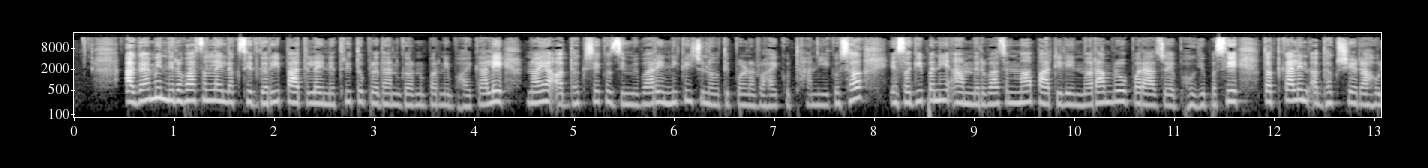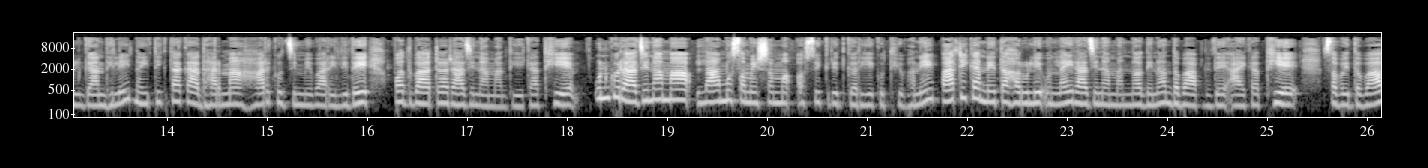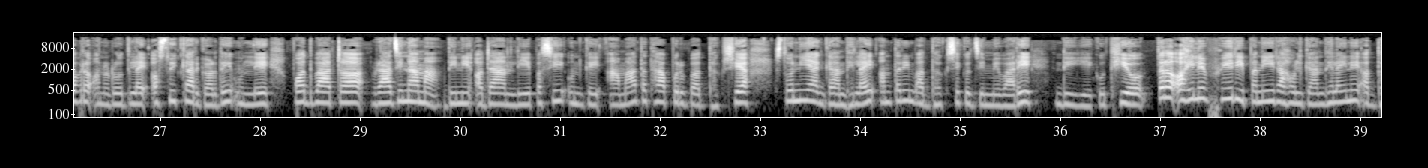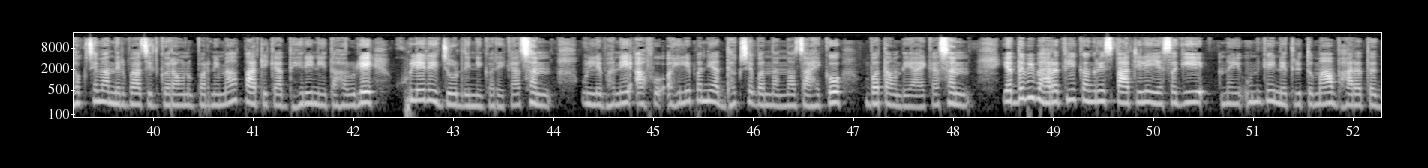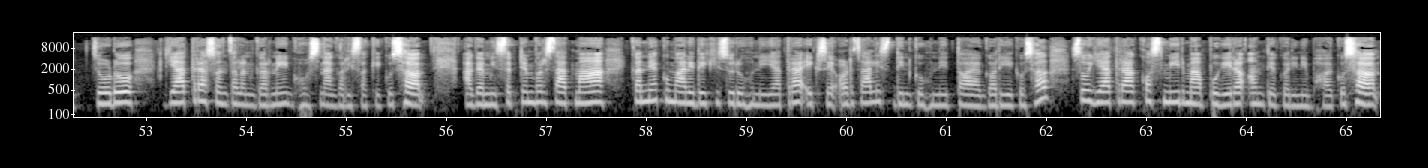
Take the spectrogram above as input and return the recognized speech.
आगामी निर्वाचनलाई लक्षित गरी पार्टीलाई नेतृत्व प्रदान गर्नुपर्ने भएकाले नयाँ अध्यक्षको जिम्मेवारी निकै चुनौतीपूर्ण रहेको ठानिएको छ। यसअघि पनि आम निर्वाचनमा पार्टीले नराम्रो पराजय भोगेपछि तत्कालीन अध्यक्ष राहुल गान्धीले नैतिकताका आधारमा हारको जिम्मेवारी लिँदै पदबाट राजीनामा दिएका थिए। उनको राजीनामा लामो समयसम्म अस्वीकृत गरिएको थियो भने पार्टीका नेताहरूले उनलाई राजीनामा नदिन दबाव दिँदै आएका थिए। सबै दबाव र अनुरोधलाई अस्वीकार गर्दै उनले पदबाट राजीनामा दिने अडान लिएपछि उनकै आमा तथा पूर्व अध्यक्ष सोनिया गान्धीलाई अन्तरिम अध्यक्षको जिम्मेवारी दिइएको थियो। तर अहिले फेरि पनि राहुल गान्धीलाई नै अध्यक्षमा निर्वाचित गराउनु पर्नेमा पार्टीका धेरै नेताहरू नेताहरूले खुलेरै जोड दिने गरेका छन्। उनले भने आफू अहिले पनि अध्यक्ष बन्न नचाहेको बताउँदै आएका छन्। यद्यपि भारतीय कङ्ग्रेस पार्टीले यसअघि नै उनकै नेतृत्वमा भारत जोडो यात्रा सञ्चालन गर्ने घोषणा गरिसकेको छ। आगामी सेप्टेम्बर सातमा कन्याकुमारीदेखि सुरु हुने यात्रा एक सय अडचालिस दिनको हुने तय गरिएको छ। सो यात्रा कश्मीरमा पुगेर अन्त्य गरिने भएको छ।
